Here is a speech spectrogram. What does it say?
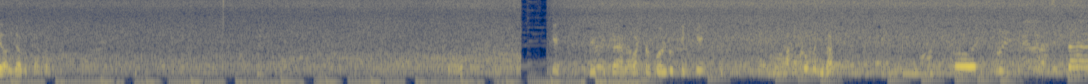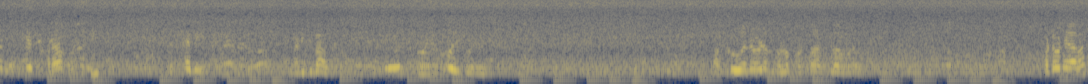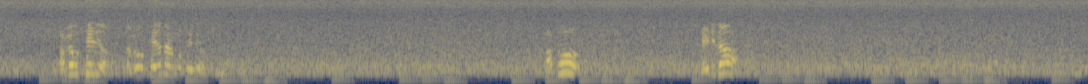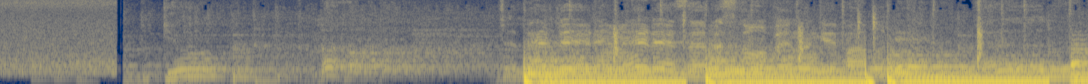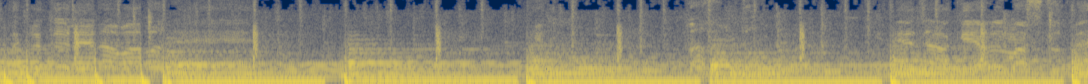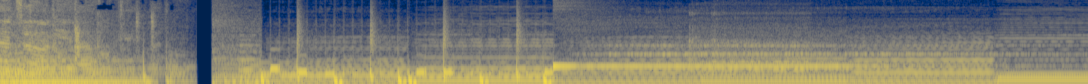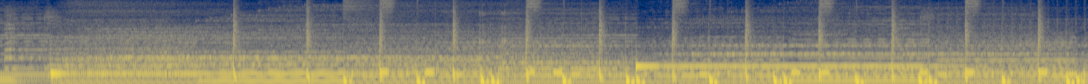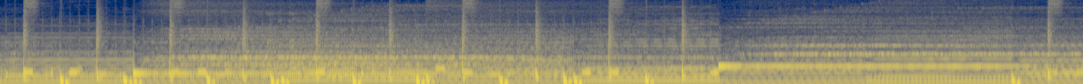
अलग प्रकार वाटरफल टू टिके ପାଖକୁ ଯିବା ରାସ୍ତା ଟିକେ ଖରାପ ଅଛି ତଥାପି ପାଣି ଯିବା ପାଖକୁ ଗଲେ ଗୋଟେ ଭଲ ଫଟୋ ଆସିବ ଆମର ଫଟୋ ଉଠେଇବା ବା ତମେ ଉଠେଇ ଦିଅ ତମେ ଉଠେଇ ଦିଅ ତାର ମୁଁ ଉଠେଇବି ଆଉ ବାବୁ ରେଡ଼ି ତ You love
